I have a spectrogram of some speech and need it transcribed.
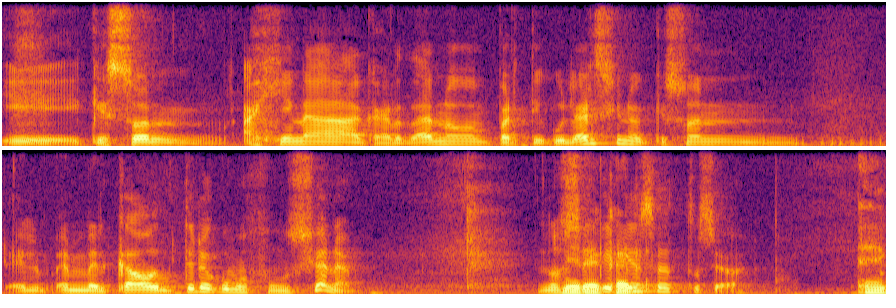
eh, que son ajenas a Cardano en particular, sino que son el, mercado entero cómo funciona. No sé qué piensas tú, Seba. Eh,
